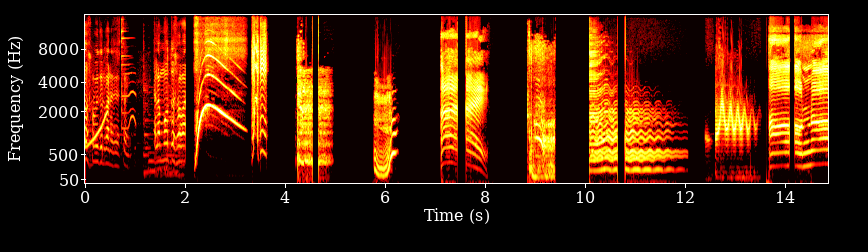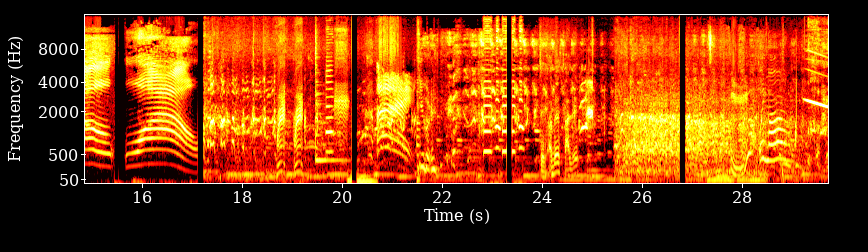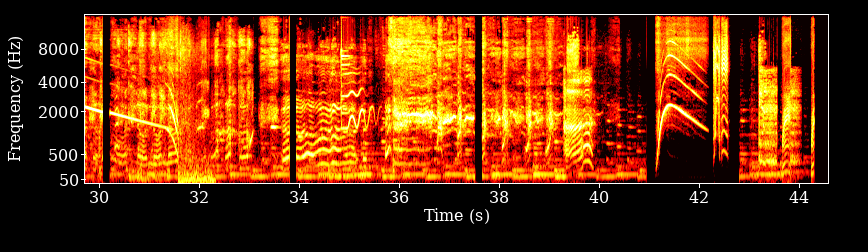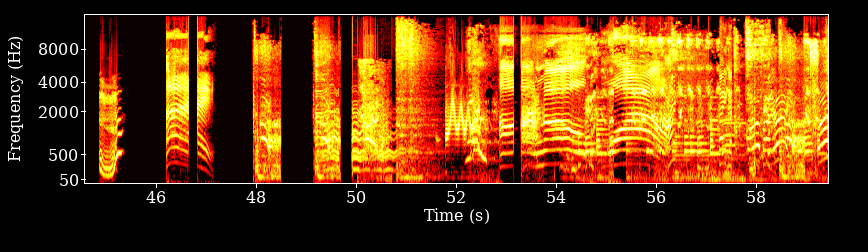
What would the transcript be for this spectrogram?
তো ছবি তুলবা না চেষ্টা তাহলে মধ্য সবাই Oh no! Wow! hey! अबे साले ওই মা Hmm? Hey! Oh, no! Wow! Cây gạch. Ờ, bà ơi!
